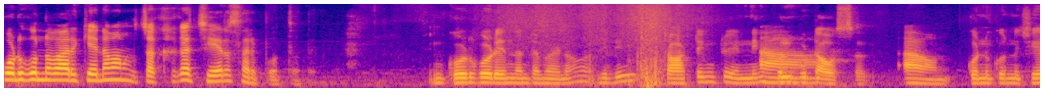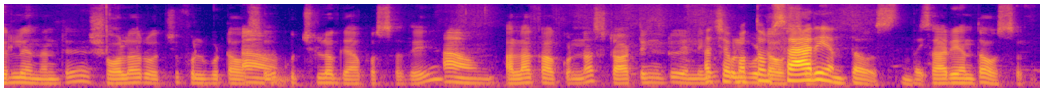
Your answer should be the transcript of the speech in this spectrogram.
పొడుగున్న వారికైనా మనకు చక్కగా చీర సరిపోతుంది. ఇంకోటి కూడా ఏంటంటే మేడం ఇది స్టార్టింగ్ టు ఎండింగ్ ఫుల్ బుట్ట వస్తుంది. అవును. కొన్ని కొన్ని చీరలు ఏంటంటే షోలర్ వచ్చి ఫుల్ బుట్ట వస్తుంది కుర్చీలో గ్యాప్ వస్తుంది. అలా కాకుండా స్టార్టింగ్ టు ఎండింగ్ మొత్తం శారీ ఎంత వస్తుంది. శారీ అంతా వస్తుంది.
